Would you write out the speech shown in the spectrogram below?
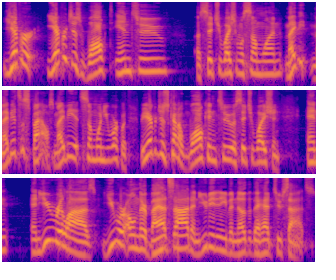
You ever, you ever just walked into a situation with someone, maybe, maybe it's a spouse, maybe it's someone you work with, but you ever just kind of walk into a situation and, and you realize you were on their bad side and you didn't even know that they had two sides.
